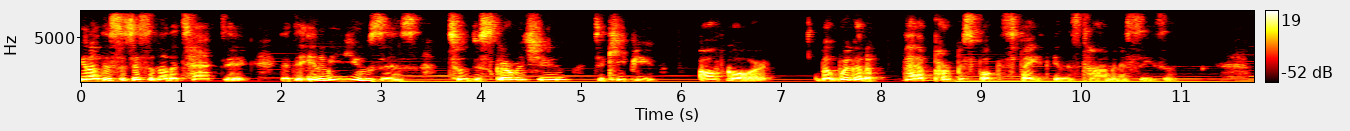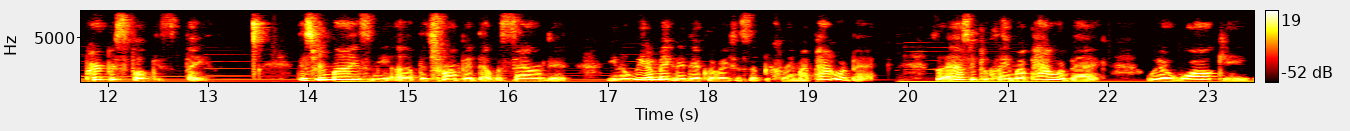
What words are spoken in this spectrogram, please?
You know, this is just another tactic that the enemy uses to discourage you, to keep you off guard. But we're going to have purpose focused faith in this time and this season. Purpose focused faith. This reminds me of the trumpet that was sounded. You know, we are making a declaration to proclaim our power back. So as we proclaim our power back, we are walking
